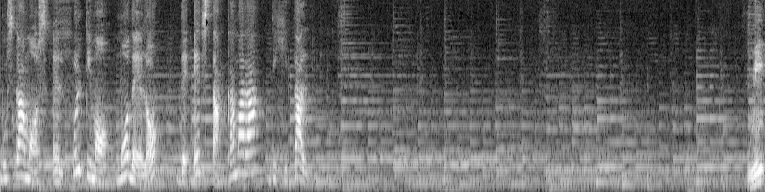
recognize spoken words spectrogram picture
Buscamos el último modelo de esta cámara digital. Mi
